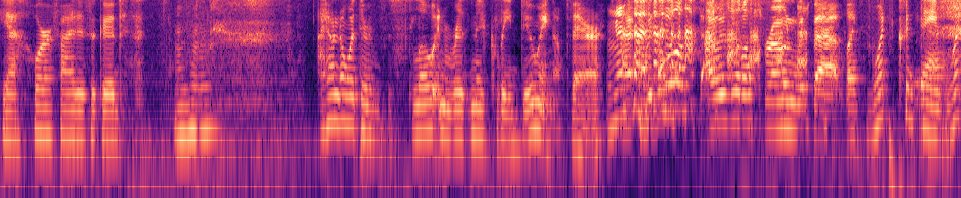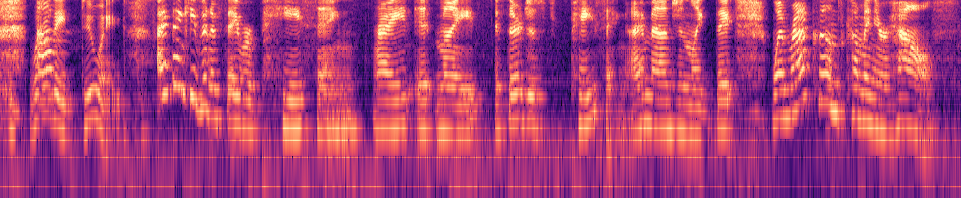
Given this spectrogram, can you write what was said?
yeah, horrified is a good. I don't know what they're slow and rhythmically doing up there. I, I was a little, I was a little thrown with that. Like, what could they? What is? What are they doing? I think even if they were pacing, right, it might, if they're just pacing, I imagine like they, when raccoons come in your house,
